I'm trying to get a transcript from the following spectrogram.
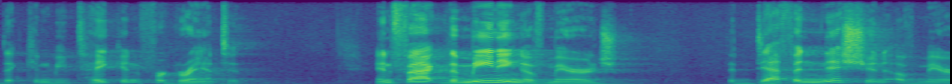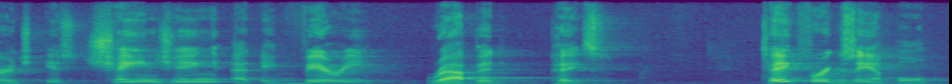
that can be taken for granted. In fact, the meaning of marriage, the definition of marriage, is changing at a very rapid pace. Take, for example,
